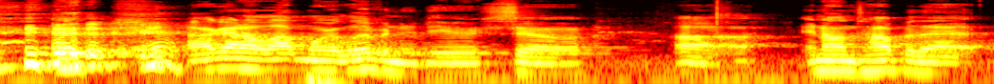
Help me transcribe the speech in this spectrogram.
yeah. I got a lot more living to do. So, uh, and on top of that,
